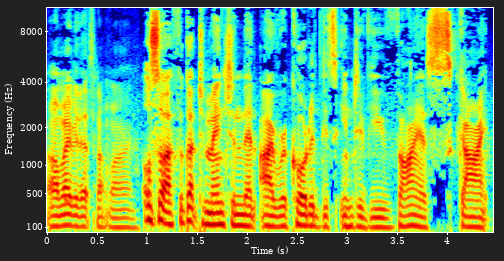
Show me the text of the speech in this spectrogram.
Oh, maybe that's not mine. Also, I forgot to mention that I recorded this interview via Skype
